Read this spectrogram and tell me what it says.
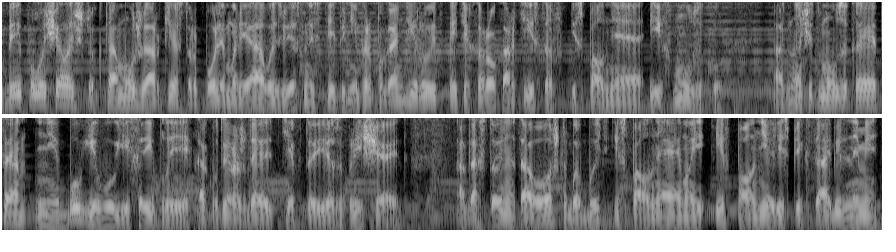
Да и получалось, что к тому же оркестр Поля Мариа в известной степени пропагандирует этих рок-артистов, исполняя их музыку. А значит, музыка эта не буги-вуги хриплые, как утверждают те, кто ее запрещает – а достойны того, чтобы быть исполняемой и вполне респектабельными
